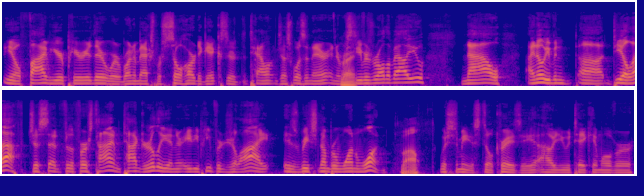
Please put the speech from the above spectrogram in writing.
you know, five year period there where running backs were so hard to get because the talent just wasn't there and the Right. receivers were all the value. Now, I know even uh, DLF just said for the first time, Todd Gurley in their ADP for July has reached number one one, Wow. which to me is still crazy. How you would take him over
